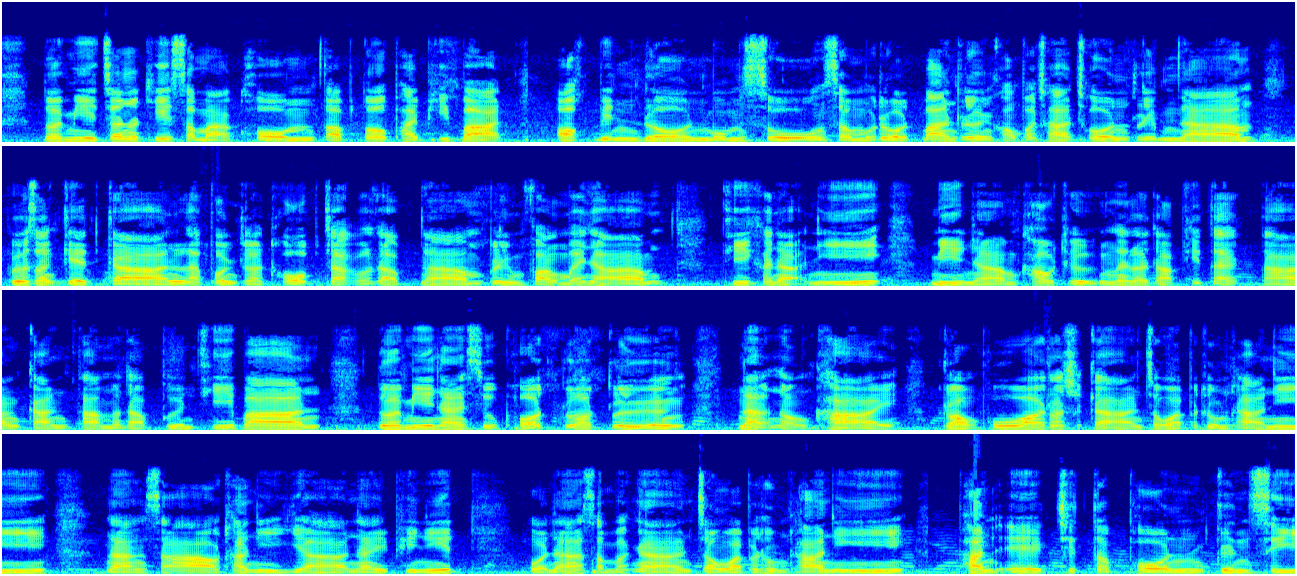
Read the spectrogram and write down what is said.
ๆ โดยมีเจ้าหน้าที่สมาคมตอบโต้ภัยพิบัติ ออกบินโดรนมุมสูงสำรวจบ้านเรือนของประชาชนริมน้ำเพื่อสังเกตการณ์และผลกระทบจากระดับน้ำริมฝั่งแม่น้ำที่ขณะนี้มีน้ำเข้าถึงในระดับที่แตกต่างกันตามระดับพื้นที่บ้าน โดยมีนายสุพจน์ลอดเลือง ณ หนองคาย รองผู้ว่าราชการจังหวัดปทุมธานี นางสาวธนียาในพินิษ หัวหน้าสำนักงานจังหวัดปทุมธานี พันเอกชิตพลกึนศรี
